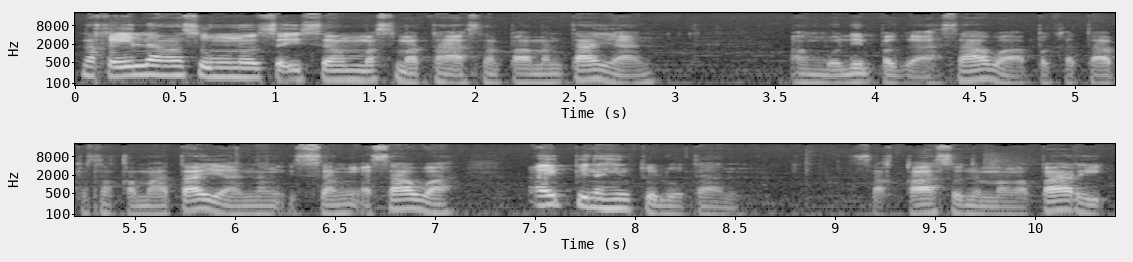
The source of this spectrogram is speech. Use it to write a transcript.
na kailangan sumunod sa isang mas mataas na pamantayan, ang muling pag-aasawa pagkatapos ng kamatayan ng isang asawa ay pinahintulutan. Sa kaso ng mga pari,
